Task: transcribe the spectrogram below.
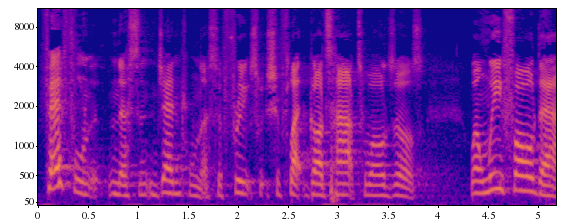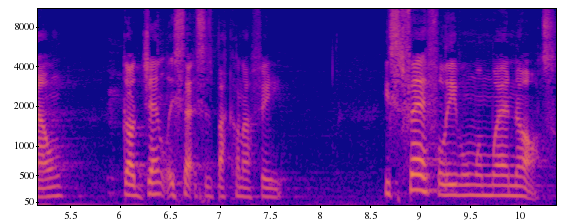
Faithfulness and gentleness are fruits which reflect God's heart towards us. When we fall down, God gently sets us back on our feet. He's faithful even when we're not.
